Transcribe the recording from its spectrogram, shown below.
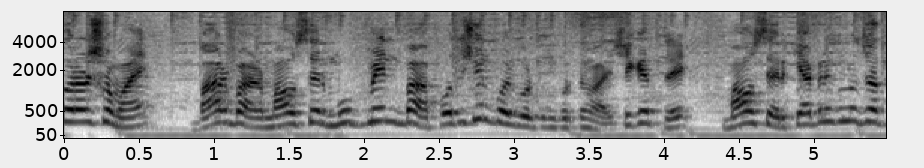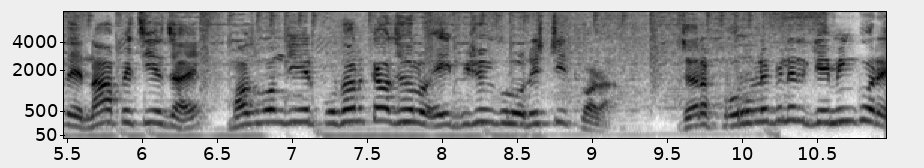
করার সময় বারবার মাউসের মুভমেন্ট বা পজিশন পরিবর্তন করতে হয়। সেক্ষেত্রে মাউসের ক্যাবেলগুলো যাতে না পেঁচিয়ে যায় মাউসবঞ্জি এর প্রধান কাজ হলো এই বিষয়গুলো নিশ্চিত করা। যারা পুরো লেভেলের গেমিং করে,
